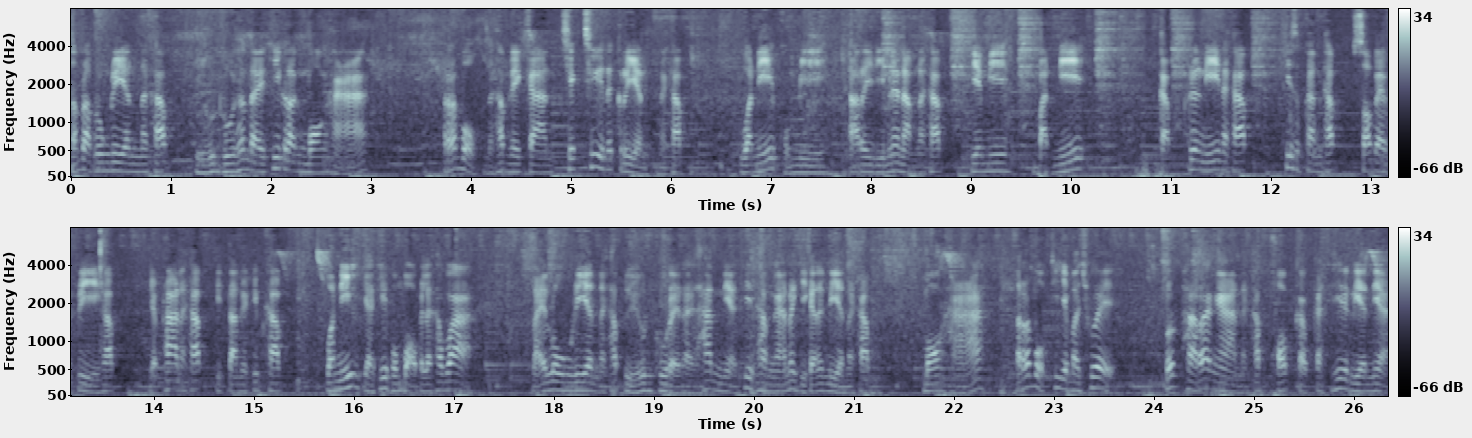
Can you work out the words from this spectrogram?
สำหรับโรงเรียนนะครับหรือคุณครูท่านใดที่กำลังมองหาระบบนะครับในการเช็คชื่อนักเรียนนะครับ วันนี้ผมมีอะไรดีมาแนะนำนะครับยังมีบัตรนี้กับเครื่องนี้นะครับ ที่สำคัญครับซอฟต์แวร์ฟรีครับอย่าพลาดนะครับ ติดตามในคลิปครับ วันนี้อย่างที่ผมบอกไปแล้วครับว่า หลายโรงเรียนนะครับ หรือคุณครูหลาย ๆ ท่านเนี่ยที่ทำงานด้านกิจการนักเรียนนะครับ มองหาระบบที่จะมาช่วยลดภาระงานนะครับพร้อมกับการที่นักเรียนเนี่ย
